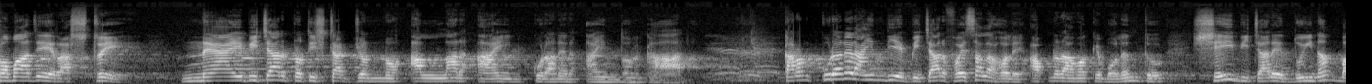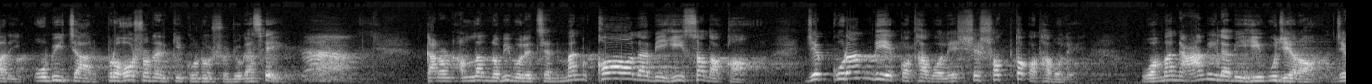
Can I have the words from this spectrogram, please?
সমাজে, রাষ্ট্রে ন্যায় বিচার প্রতিষ্ঠার জন্য আল্লাহর আইন, কোরআনের আইন দরকার। কারণ কোরআনের আইন দিয়ে বিচার ফয়সালা হলে, আপনারা আমাকে বলেন তো, সেই বিচারে দুই নাম্বারই অবিচার প্রহসনের কি কোনো সুযোগ আছে? কারণ আল্লাহ নবী বলেছেন, মান কলা বিহি সদাকা যে কোরআন দিয়ে কথা বলে, সে সত্য কথা বলে। ওয়ামান আমিলাবিহি উজেরা যে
